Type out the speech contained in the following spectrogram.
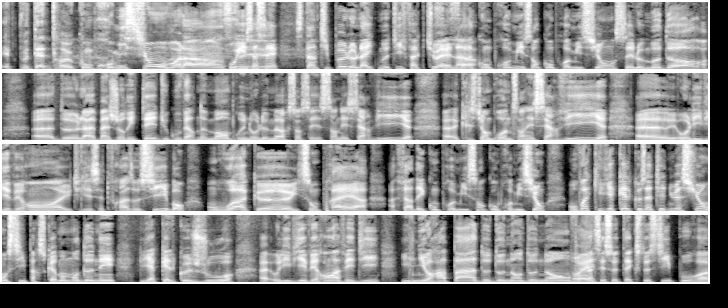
et peut-être compromission, voilà. Hein, oui, ça c'est c'est un petit peu le leitmotiv actuel. Hein, compromis sans compromission, c'est le mot d'ordre euh, de la majorité du gouvernement. Bruno Le Maire s'en est, servi, euh, Christian Braun s'en est servi, euh, Olivier Véran a utilisé cette phrase aussi. Bon, on voit que ils sont prêts à, à, faire des compromis sans compromission. On voit qu'il y a quelques atténuations aussi, parce qu'à un moment donné, il y a quelques jours, Olivier Véran avait dit il n'y aura pas de donnant-donnant. On va passer ce texte-ci pour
